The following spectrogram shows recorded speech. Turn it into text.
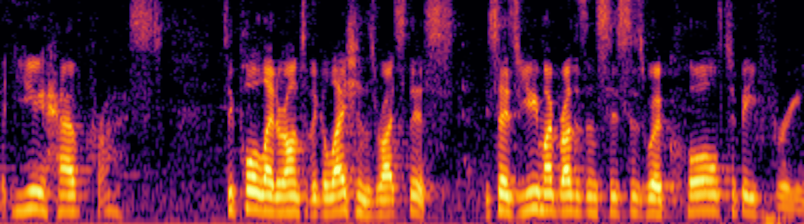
That you have Christ. See, Paul later on to the Galatians writes this. He says, You, my brothers and sisters, were called to be free.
